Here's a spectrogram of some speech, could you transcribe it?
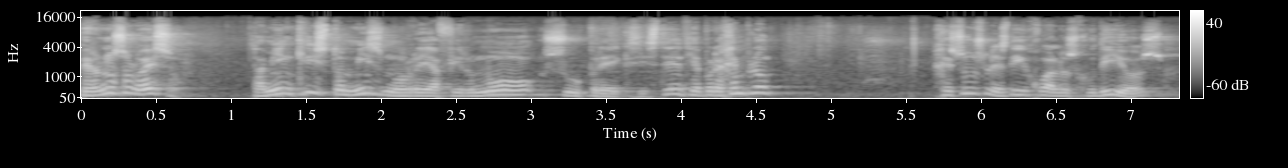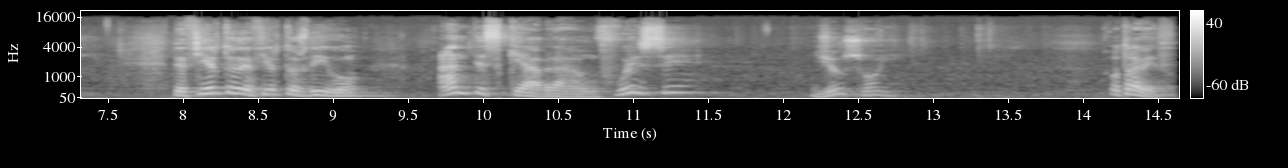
Pero no solo eso, también Cristo mismo reafirmó su preexistencia. Por ejemplo, Jesús les dijo a los judíos, de cierto, de cierto os digo, antes que Abraham fuese, yo soy. Otra vez,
